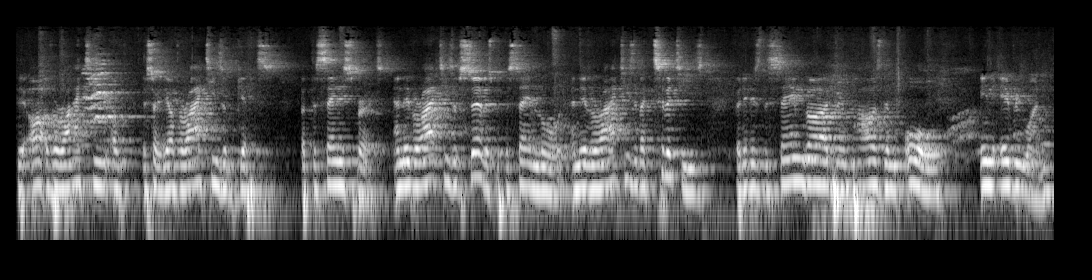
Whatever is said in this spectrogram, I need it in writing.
there are a variety of, sorry, there are varieties of gifts, but the same Spirit. And there are varieties of service, but the same Lord. And there are varieties of activities, but it is the same God who empowers them all in everyone.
